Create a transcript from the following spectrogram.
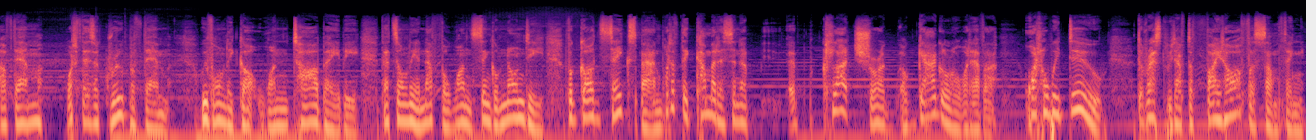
of them? What if there's a group of them? We've only got one tar baby. That's only enough for one single Nandi. For God's sakes, man, what if they come at us in a, a clutch or a, a gaggle or whatever? What'll we do? The rest we'd have to fight off or something.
